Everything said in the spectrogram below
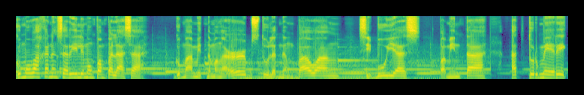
gumawa ka ng sarili mong pampalasa. Gumamit ng mga herbs tulad ng bawang, sibuyas, paminta at turmeric.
